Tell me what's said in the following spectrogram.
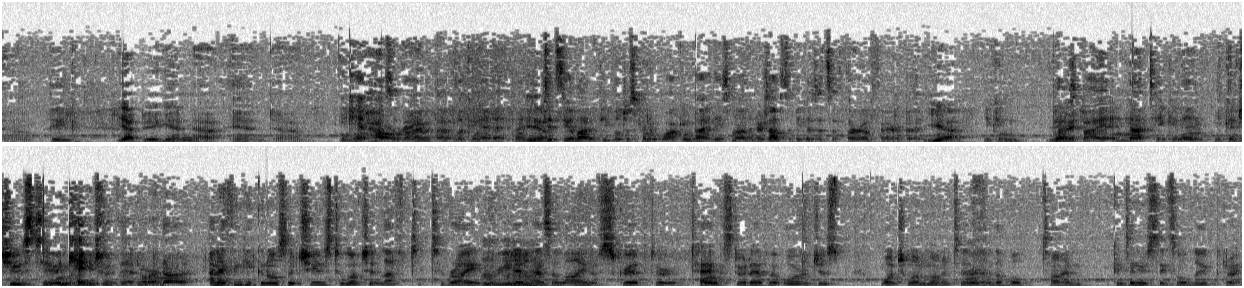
um, Big. yeah, big and uh, and um, You can't pass it by without looking at it. I Yeah. did see a lot of people just kind of walking by these monitors, also because it's a thoroughfare, but Yeah, you can pass Right. by it and not take it in. You can choose to engage with it or not. And I think you can also choose to watch it left to right, Mhm. read it as a line of script or text or whatever, or just watch one monitor Right. for the whole time continuously. It's all looped, right?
